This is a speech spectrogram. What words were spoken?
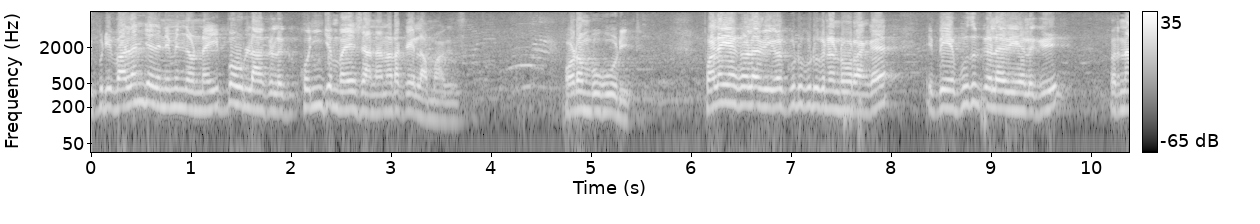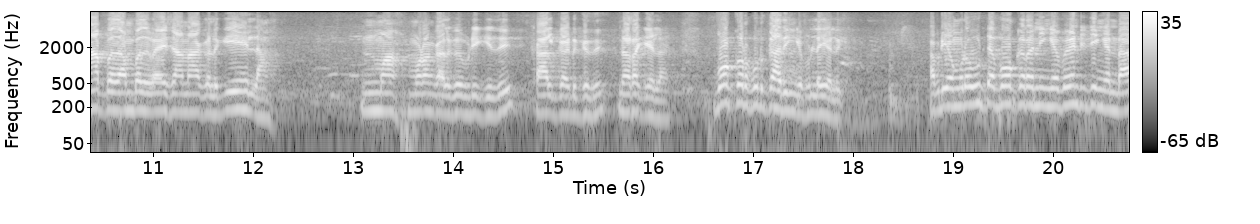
இப்படி வளைஞ்சது நிமிந்தோடனே இப்போ உள்ளாக்களுக்கு கொஞ்சம் வயசான நடக்க இல்லாமாகுது உடம்பு கூடிட்டு. பழைய கிழவிகள் குடு குடுக்க நண்டு வராங்க. இப்போ புது கிழவிகளுக்கு ஒரு நாற்பது ஐம்பது வயசான ஆக்களுக்கு ஏலா மா முழங்காலுக்கு பிடிக்குது கால் கடுக்குது நடக்கல போக்கர் கொடுக்காதீங்க பிள்ளைகளுக்கு. அப்படி அவங்களோட வீட்டை போக்கரை நீங்கள் வேண்டிட்டீங்கண்டா?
